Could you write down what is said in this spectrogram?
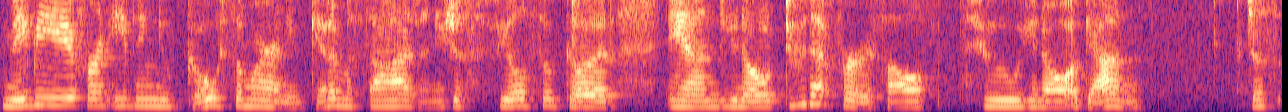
maybe for an evening you go somewhere and you get a massage and you just feel so good and you know do that for yourself to, you know, again, just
